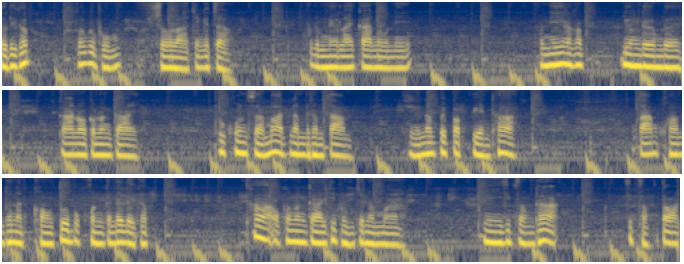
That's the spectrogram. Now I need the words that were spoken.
สวัสดีครับพบกับผมโชลาจังกระจ่างผู้ดำเนินรายการในวันนี้ วันนี้นะครับเรื่องเดิมเลย การออกกำลังกาย ทุกคนสามารถนำไปทำตาม หรือนำไปปรับเปลี่ยนท่า ตามความถนัดของตัวบุคคลกันได้เลยครับท่าออกกำลังกายที่ผมจะนำมา มี 12 ท่า 12 ตอน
